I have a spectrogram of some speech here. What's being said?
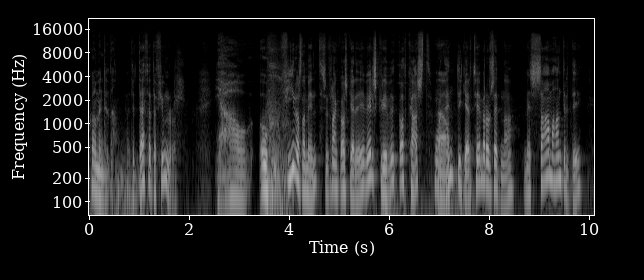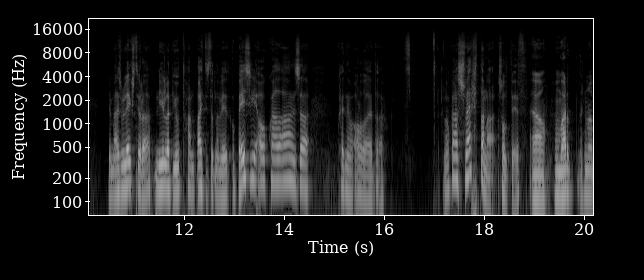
Hvað myndi þetta? Þetta er Death at a Funeral. Já, úf Fínasta mynd sem Frank áskerði, velskrifuð, gott kast hún Já. endurgerð tveimur ára setna með sama handriti nema þessum leikstjóra, Neil Abute, hann bættist þarna við og basically ákvaða aðeins að hvernig var orðað þetta? Hann ákvaða að svertana svolítið. Já, hún var svona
